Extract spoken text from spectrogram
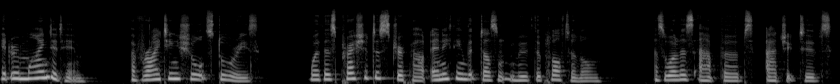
It reminded him of writing short stories where there's pressure to strip out anything that doesn't move the plot along, as well as adverbs, adjectives,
